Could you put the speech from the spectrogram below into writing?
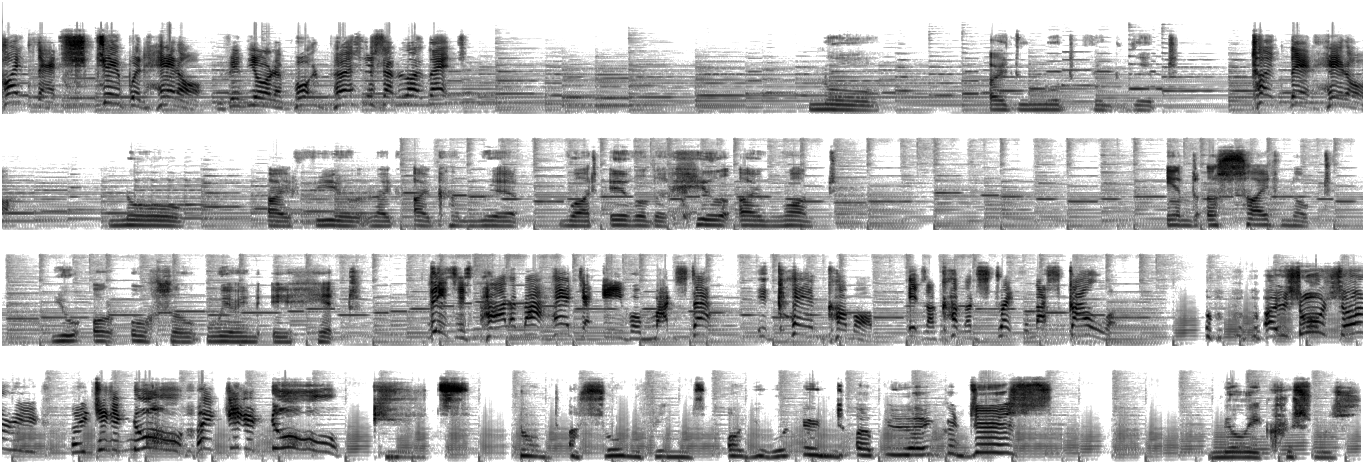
Take that stupid head off. You think you're an important person or something like that? No, I do not think that. Take that head off. No, I feel like I can wear whatever the hell I want. And a side note, you are also wearing a hat. This is part of my head, you evil monster. It can't come off. It's a coming straight from my skull. I'm so sorry. I didn't know. I didn't know. Kids, don't assume things or you will end up like this. Merry Christmas.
